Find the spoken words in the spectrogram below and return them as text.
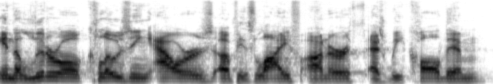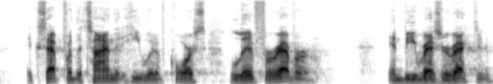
in the literal closing hours of his life on earth, as we call them, except for the time that he would, of course, live forever and be resurrected.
